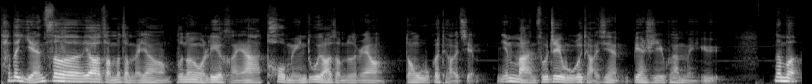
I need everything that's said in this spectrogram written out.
它的颜色要怎么怎么样，不能有裂痕呀，透明度要怎么怎么样，等五个条件。你满足这五个条件，便是一块美玉。那么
